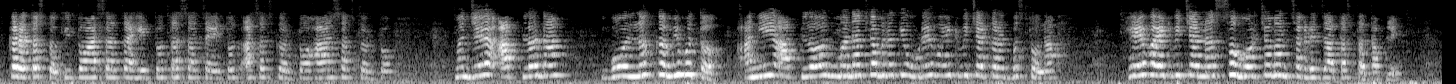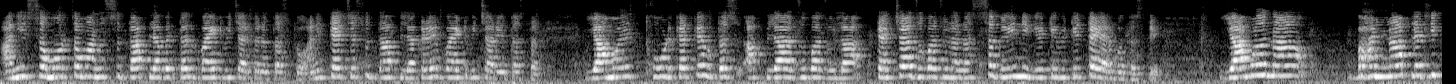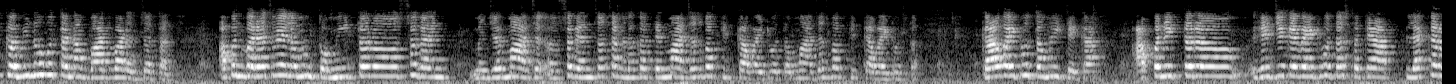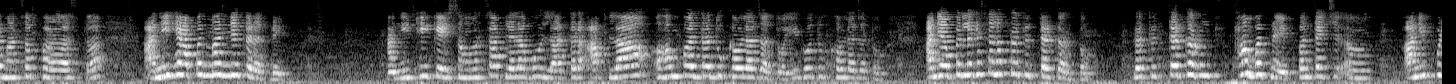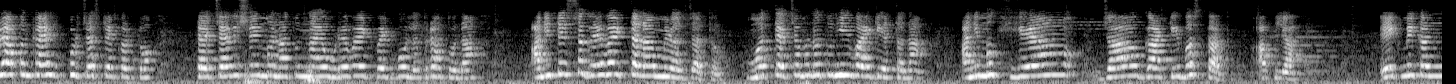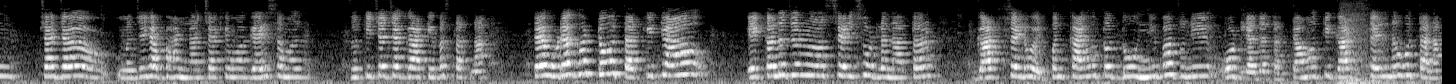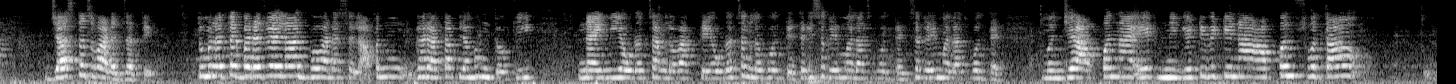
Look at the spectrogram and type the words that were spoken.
करत असतो की तो असाच आहे तो तसाच आहे तो असाच करतो हा असाच करतो. म्हणजे आपलं ना बोलणं कमी होतं आणि आपलं मनातल्या मनात एवढे वाईट विचार करत बसतो ना हे वाईट विचार ना समोरच्या माणसाकडे जात असतात आपले. आणि समोरचा माणूस सुद्धा आपल्याबद्दल वाईट विचार करत असतो आणि त्याचे सुद्धा आपल्याकडे वाईट विचार येत असतात. यामुळे थोडक्यात काय होतं आपल्या आजूबाजूला त्याच्या आजूबाजूला ना सगळी निगेटिव्हिटी तयार होत असते. यामुळं ना भांडणं आपल्यातली कमी न होताना वाद वाढत जातात. आपण बऱ्याच वेळेला म्हणतो मी तर सगळ्यां म्हणजे माझ्या सगळ्यांचं चांगलं करते माझ्याच बाबतीत का वाईट होतं? माझ्याच बाबतीत का वाईट होतं? का वाईट होतं माहिती आहे का? आपण एकतर हे जे काही वाईट होत असतं ते आपल्या कर्माचं फळ असतं आणि हे आपण मान्य करत नाही. आणि ठीक आहे समोरचा आपल्याला बोलला तर आपला अहमपणा दुखवला जातो इगो दुखवला जातो. आणि आपण लगेच त्याला प्रत्युत्तर करतो. प्रत्युत्तर करून थांबत नाही पण त्याच्या आणि पुढे आपण काय पुढच्या स्टेप करतो? त्याच्याविषयी मनातून ना एवढे वाईट वाईट बोलत राहतो ना आणि ते सगळे वाईट त्याला मिळत जातं. मग त्याच्या मनातूनही वाईट येतं ना. आणि मग ह्या ज्या गाठी बसतात आपल्या एकमेकांच्या ज्या म्हणजे ह्या भांडणाच्या किंवा चुकीच्या ज्या गाठी बसतात ना त्या एवढ्या घट्ट होतात की त्या एकानं जर सेल सोडलं ना तर गाठ सेल होईल. पण काय होतं दोन्ही बाजूने ओढल्या जातात. त्यामुळे ती गाठ सेल न होताना जास्तच वाढत जाते. तुम्हाला तर बऱ्याच वेळेला अनुभव आला असेल. आपण घरात आपल्या म्हणतो की नाही मी एवढं चांगलं वागते एवढं चांगलं बोलते तरी सगळे मलाच बोलतायत सगळे मलाच बोलतायत. म्हणजे आपण ना एक निगेटिव्हिटी ना आपण स्वतः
